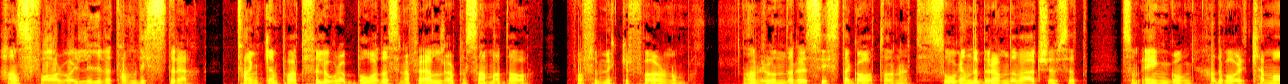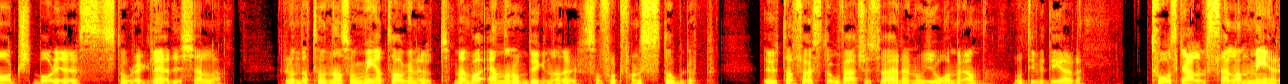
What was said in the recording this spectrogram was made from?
Hans far var i livet, han visste det. Tanken på att förlora båda sina föräldrar på samma dag var för mycket för honom. När han rundade det sista gathörnet såg han det berömda värdshuset som en gång hade varit Kamards borgares stora glädjekälla. Runda tunnan såg medtagen ut men var en av de byggnader som fortfarande stod upp. Utanför stod värdshusvärden och Jomeran och dividerade. Två skalv, sällan mer,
